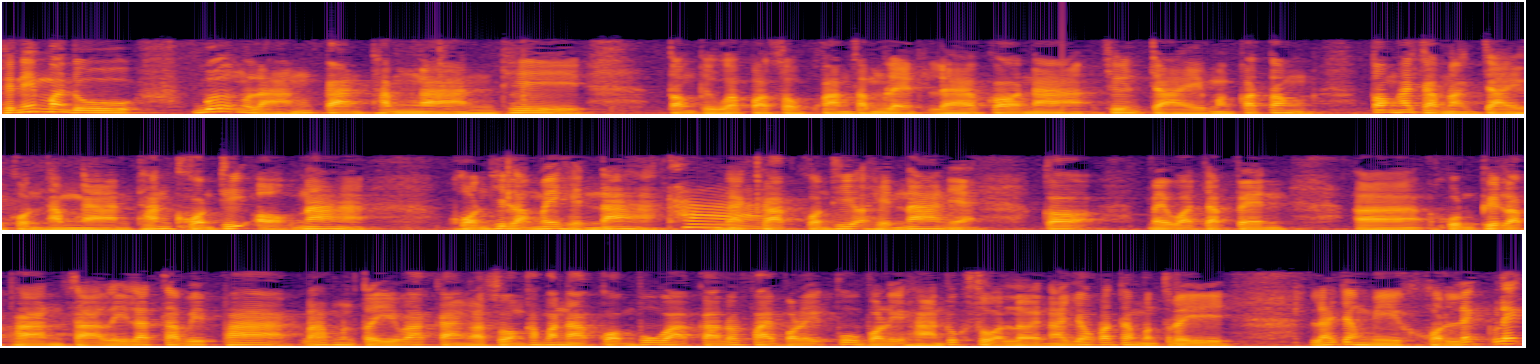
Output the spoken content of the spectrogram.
ทีนี้มาดูเบื้องหลังการทำงานที่ต้องถือว่าประสบความสำเร็จแล้วก็น่าชื่นใจมันก็ต้องต้องให้กำลังใจคนทำงาน ทั้งคนที่ออกหน้า คนที่เราไม่เห็นหน้าค่ะนะครับ คนที่เห็นหน้าเนี่ยก็ไม่ว่าจะเป็นอ่าคุณพิรพันธ์สารีรัฐวิภาครัฐมนตรีว่าการกระทรวงคมนาคมผู้ว่าการรถไฟบริผู้บริหารทุกส่วนเลยนายกรัฐมนตรี และยังมีคนเล็ก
